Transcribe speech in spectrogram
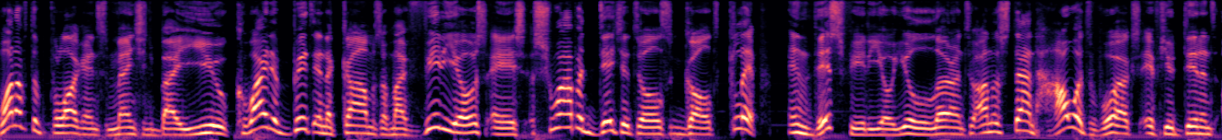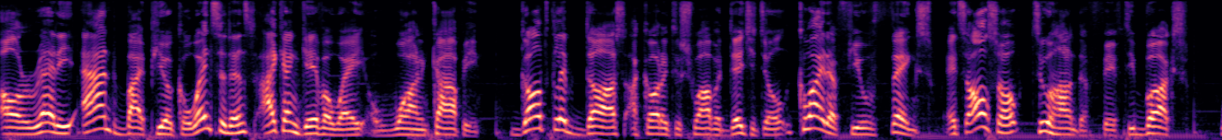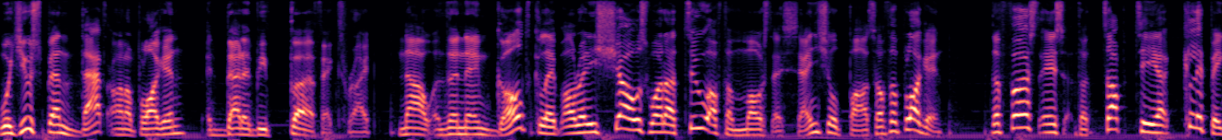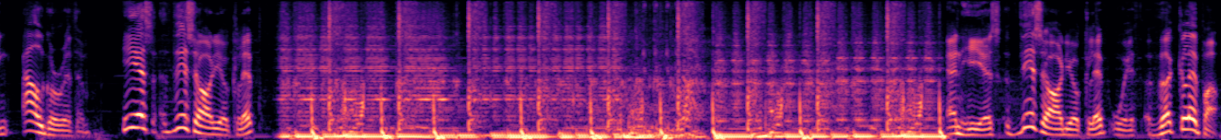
One of the plugins mentioned by you quite a bit in the comments of my videos is Schwabe Digital's Gold Clip. In this video you'll learn to understand how it works if you didn't already and by pure coincidence I can give away one copy. Gold Clip does, according to Schwabe Digital, quite a few things. It's also 250 bucks. Would you spend that on a plugin? It better be perfect, right? Now, the name Gold Clip already shows what are two of the most essential parts of the plugin. The first is the top tier clipping algorithm. Here's this audio clip. And here's this audio clip with the clipper.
